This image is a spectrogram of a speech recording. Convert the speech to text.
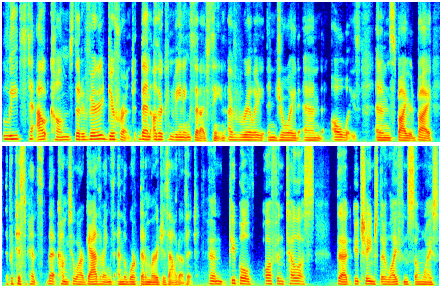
leads to outcomes that are very different than other convenings that I've seen. I've really enjoyed and always am inspired by the participants that come to our gatherings and the work that emerges out of it. And people often tell us that it changed their life in some ways.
